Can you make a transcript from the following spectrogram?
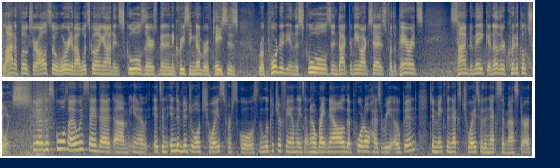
A lot of folks are also worried about what's going on in schools. There's been an increasing number of cases reported in the schools. And Dr. Memark says for the parents, it's time to make another critical choice. You know, the schools, I always say that, um, you know, it's an individual choice for schools. Look at your families. I know right now the portal has reopened to make the next choice for the next semester.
